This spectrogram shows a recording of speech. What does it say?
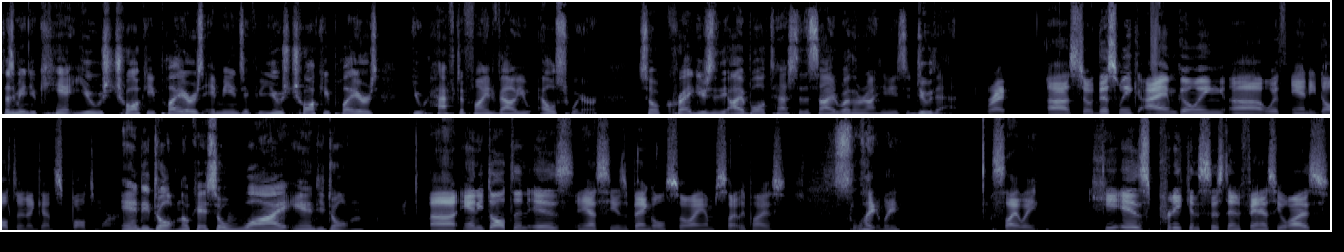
Doesn't mean you can't use chalky players. It means if you use chalky players, you have to find value elsewhere. So Craig uses the eyeball test to decide whether or not he needs to do that. Uh, so this week I am going uh, with Andy Dalton against Baltimore. Andy Dalton. Okay, so why Andy Dalton? Uh, Andy Dalton is yes, he is a Bengal, so I am slightly biased. Slightly. Slightly. He is pretty consistent fantasy wise.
